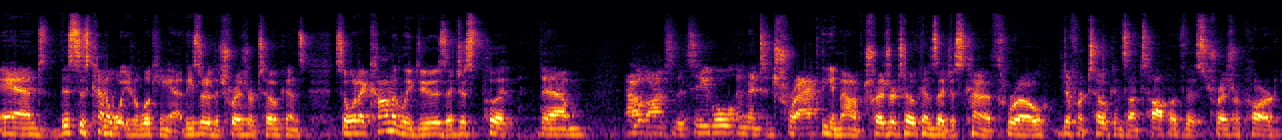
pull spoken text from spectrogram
And this is kind of what you're looking at. These are the treasure tokens. So what I commonly do is I just put them out onto the table, and then to track the amount of treasure tokens, I just kind of throw different tokens on top of this treasure card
